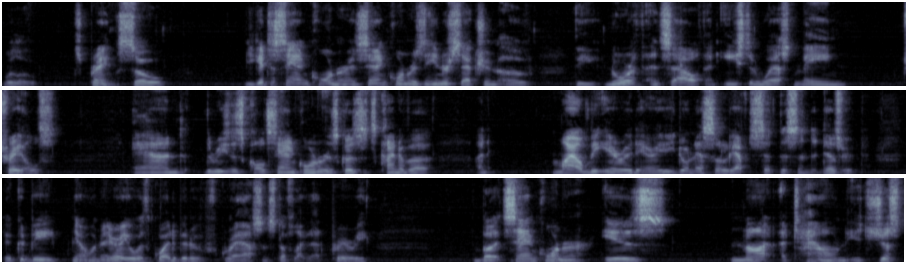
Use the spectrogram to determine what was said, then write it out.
Willow Springs. So you get to Sand Corner, and Sand Corner is the intersection of the north and south and east and west main trails. And the reason it's called Sand Corner is because it's kind of a an mildly arid area. You don't necessarily have to set this in the desert. It could be, you know, an area with quite a bit of grass and stuff like that, prairie. But Sand Corner is not a town, it's just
